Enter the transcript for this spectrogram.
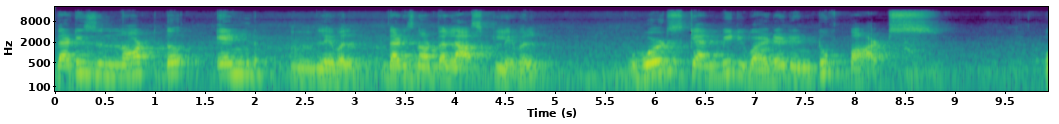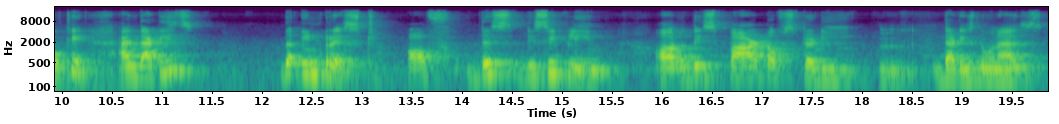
that is not the end um, level. That is not the last level words can be divided into parts. Okay? And that is the interest of this discipline or this part of study um, that is known as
